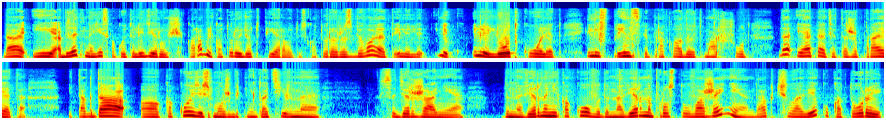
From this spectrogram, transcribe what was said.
да, и обязательно есть какой-то лидирующий корабль, который идет первый, то есть который разбивает или, или, или лед колет, или в принципе прокладывает маршрут, да, и опять это же про это. И тогда а, какое здесь может быть негативное содержание? Да, наверное, никакого, да, наверное, просто уважение, да, к человеку, который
